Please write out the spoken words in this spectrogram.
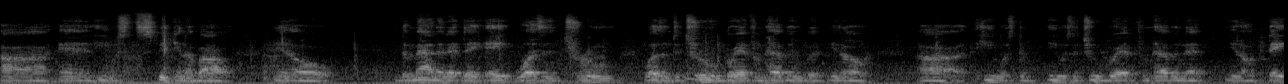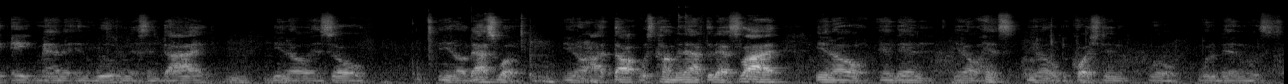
uh, and he was speaking about you know the manna that they ate wasn't true, wasn't the true bread from heaven, but you know uh, he was the he was the true bread from heaven that you know they ate manna in the wilderness and died, you know, and so you know that's what you know I thought was coming after that slide, you know, and then you know hence you know the question will would have been was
